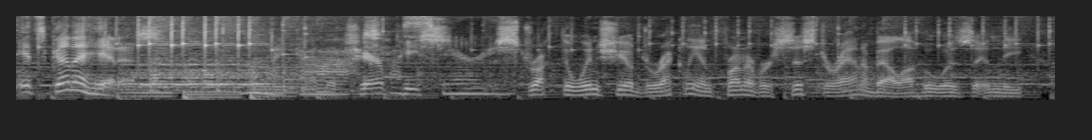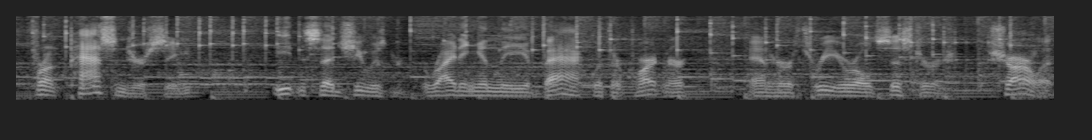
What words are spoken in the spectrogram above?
It's gonna hit us." Oh my The chair how piece scary. struck the windshield directly in front of her sister Annabella, who was in the front passenger seat. Eaton said she was riding in the back with her partner and her three-year-old sister Charlotte.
